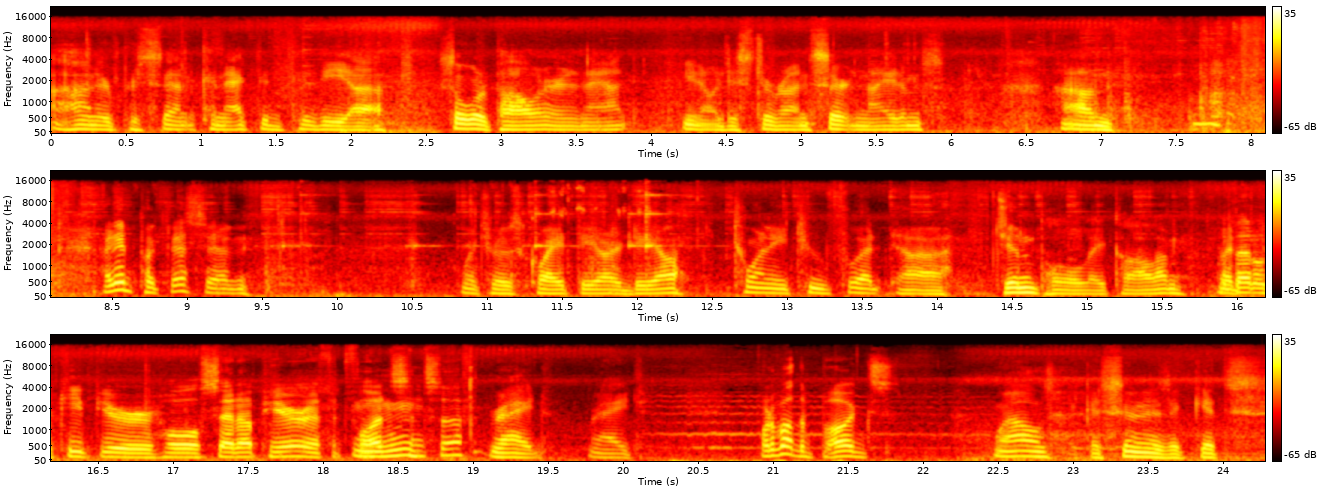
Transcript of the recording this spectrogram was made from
100% connected to the uh, solar power and that, you know, just to run certain items. Um, I did put this in, which was quite the ordeal. 22 foot uh, gin pole, they call them. But that'll keep your whole setup here if it floods Mhm. and stuff. Right, right. What about the bugs? Well, like as soon as it gets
